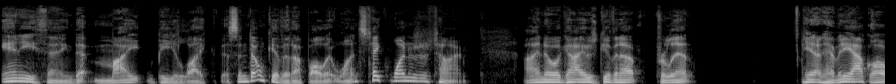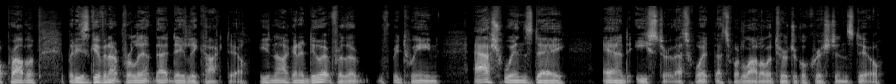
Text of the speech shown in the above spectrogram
anything that might be like this and don't give it up all at once. Take one at a time. I know a guy who's given up for Lent. He doesn't have any alcohol problem, but he's given up for Lent that daily cocktail. He's not going to do it for the between Ash Wednesday and Easter. That's what that's what a lot of liturgical Christians do.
